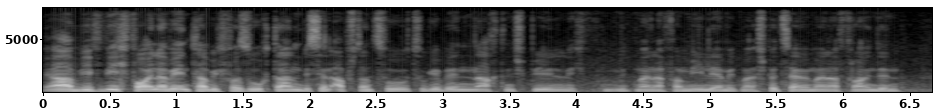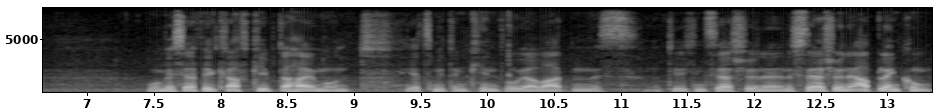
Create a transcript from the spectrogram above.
Ja, wie, wie ich vorhin erwähnt habe, ich versuche da ein bisschen Abstand zu, zu gewinnen nach den Spielen. Ich, mit meiner Familie, mit, speziell mit meiner Freundin, wo mir sehr viel Kraft gibt daheim. Und jetzt mit dem Kind, wo wir erwarten, ist natürlich eine sehr schöne, eine sehr schöne Ablenkung.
